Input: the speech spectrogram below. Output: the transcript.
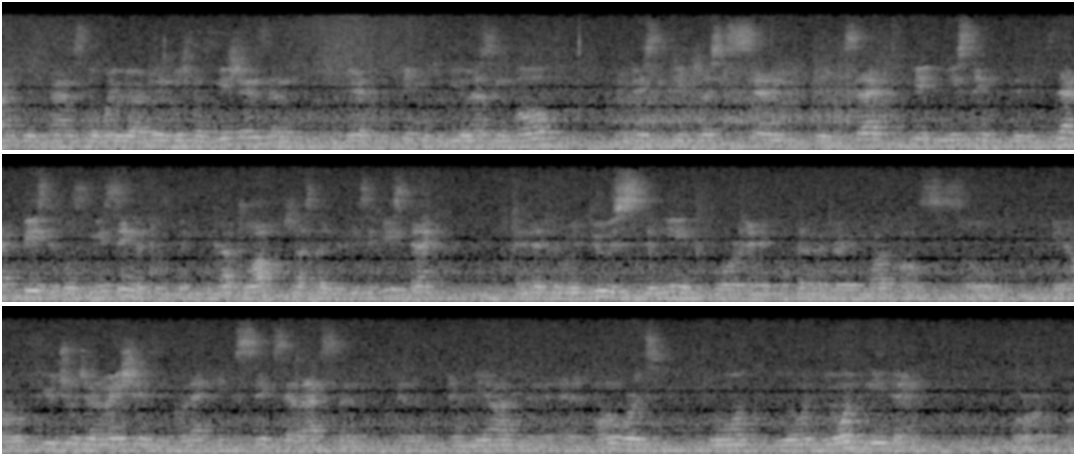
trying to advance the way we are doing transmissions that will reduce the need for uh, complementary protocols. So, you know, future generations in ConnectX 6LX and, and, and beyond and, and onwards, we won't, we won't, we won't need them for, for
